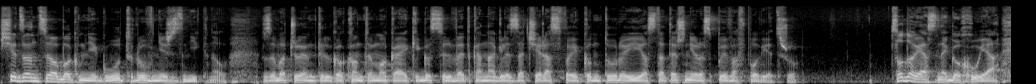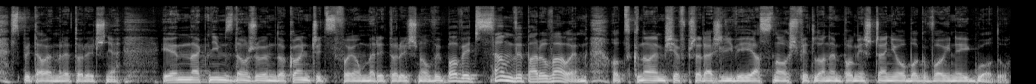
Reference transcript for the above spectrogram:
siedzący obok mnie głód również zniknął. Zobaczyłem tylko kątem oka, jakiego sylwetka nagle zaciera swoje kontury i ostatecznie rozpływa w powietrzu. Co do jasnego chuja? spytałem retorycznie. Jednak nim zdążyłem dokończyć swoją merytoryczną wypowiedź, sam wyparowałem. Ocknąłem się w przeraźliwie jasno oświetlonym pomieszczeniu obok wojny i głodu.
